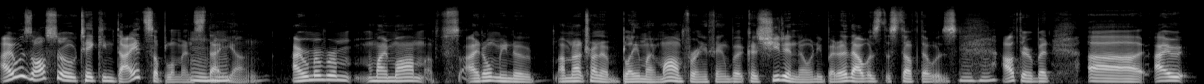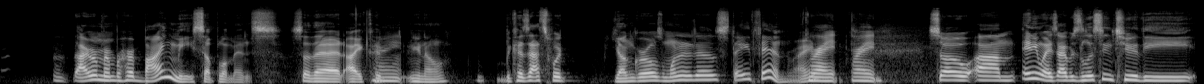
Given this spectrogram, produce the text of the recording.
i was also taking diet supplements that mm-hmm. young. I remember my mom i don't mean to i'm not trying to blame my mom for anything but because she didn't know any better. That was the stuff that was mm-hmm. out there. But uh i I remember her buying me supplements so that I could, Right. you know, because that's what young girls wanted to stay thin, right? Right, right. So, um, anyways, I was listening to the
